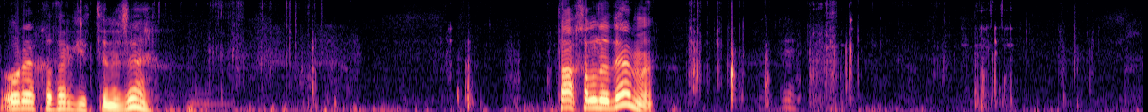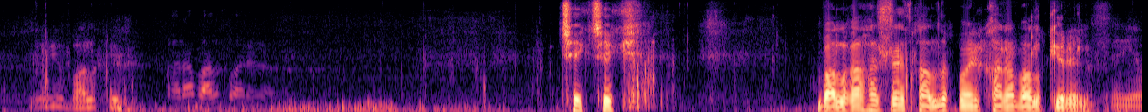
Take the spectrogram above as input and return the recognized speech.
Oraya kadar gittiniz ha? Takıldı değil mi? Görüyor balık yok. Kara balık var herhalde. Çek çek. Balığa hasret kaldık bari kara balık görelim. Ya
